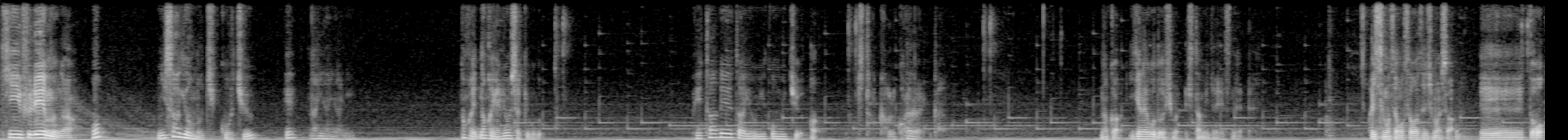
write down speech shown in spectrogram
キーフレームが、お ?2 作業の実行中？え？なになになになんか、なんかやりましたっけ僕？メタデータ読み込み中？あ、ちょっとこれ、これだか。なんか、いけないことをししたみたいですね。はい、すいません、お騒がせしました。えっ、ー、と、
